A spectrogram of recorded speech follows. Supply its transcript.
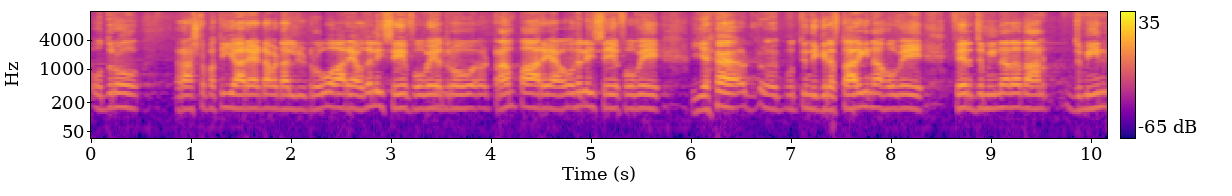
ਉਧਰੋਂ ਰਾਸ਼ਟਰਪਤੀ ਆ ਰਿਹਾ, ਐਡਾ ਵੱਡਾ ਲੀਡਰ ਉਹ ਆ ਰਿਹਾ, ਉਹਦੇ ਲਈ ਸੇਫ ਹੋਵੇ, ਉਧਰੋਂ ਟਰੰਪ ਆ ਰਿਹਾ, ਉਹਦੇ ਲਈ ਸੇਫ ਹੋਵੇ, ਜਾਂ ਪੁਤਿਨ ਦੀ ਗ੍ਰਿਫਤਾਰੀ ਨਾ ਹੋਵੇ, ਫਿਰ ਜ਼ਮੀਨਾਂ ਦਾ ਦਾਨ, ਜ਼ਮੀਨ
